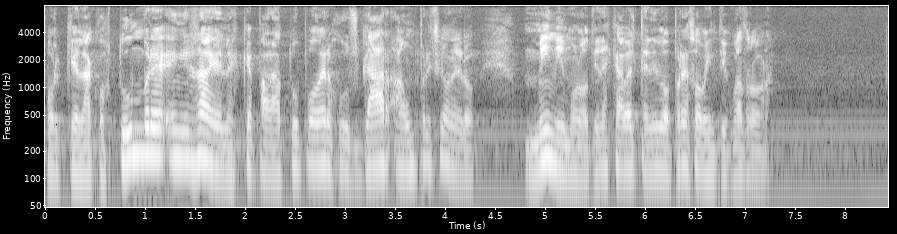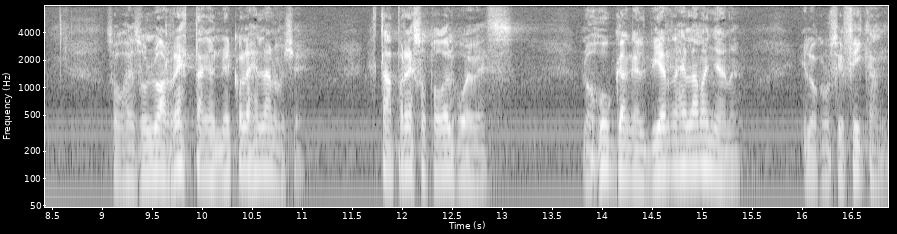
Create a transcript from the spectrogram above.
porque la costumbre en Israel es que para tú poder juzgar a un prisionero, mínimo lo tienes que haber tenido preso 24 horas. So, Jesús lo arrestan el miércoles en la noche, está preso todo el jueves, lo juzgan el viernes en la mañana y lo crucifican,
